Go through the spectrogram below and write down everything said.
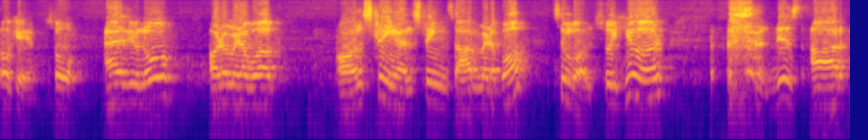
Okay. So as you know, automata work on string, and strings are made up of symbol. So here, these are,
